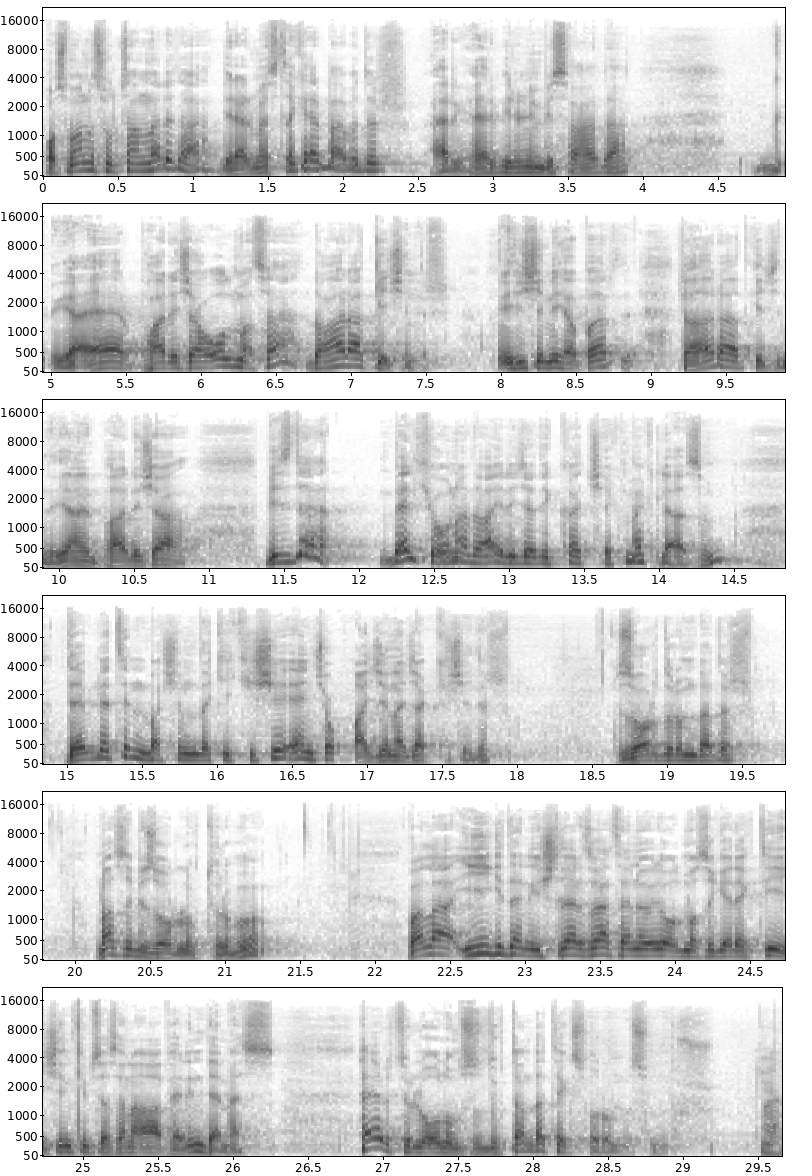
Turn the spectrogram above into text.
Osmanlı sultanları da birer meslek erbabıdır. Her, her birinin bir sahada. Ya eğer padişah olmasa daha rahat geçinir. İşini yapar, daha rahat geçinir. Yani padişah bizde belki ona da ayrıca dikkat çekmek lazım. Devletin başındaki kişi en çok acınacak kişidir. Zor durumdadır. Nasıl bir zorluktur bu? Valla iyi giden işler zaten öyle olması gerektiği için kimse sana aferin demez. Her türlü olumsuzluktan da tek sorumlusundur. Evet.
